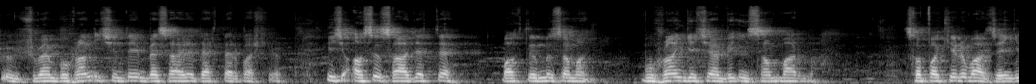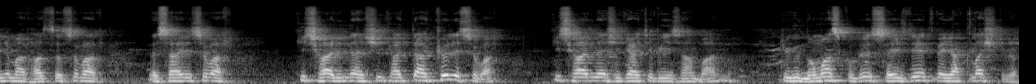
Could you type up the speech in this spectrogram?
şu, şu ben buhran içindeyim vesaire dertler başlıyor. Hiç asıl saadette baktığımız zaman buhran geçen bir insan var mı? fakiri var, zengini var, hastası var, vesairesi var. Hiç halinden şikayet, hatta kölesi var. Hiç halinden şikayetçi bir insan var mı? Çünkü namaz kılıyor, secde et ve yaklaş diyor.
